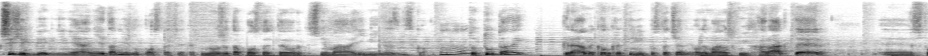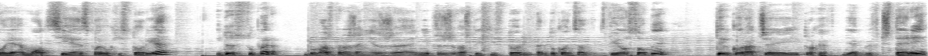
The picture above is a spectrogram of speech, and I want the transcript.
Krzysiek biegnie, nie? A nie tam jego postać jakaś. Mimo, że ta postać teoretycznie ma imię i nazwisko. Mhm. To tutaj gramy konkretnymi postaciami. One mają swój charakter, y, swoje emocje, swoją historię i to jest super, bo masz wrażenie, że nie przeżywasz tej historii tak do końca w dwie osoby, tylko raczej trochę jakby w cztery.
